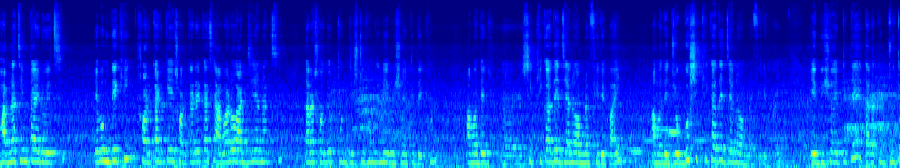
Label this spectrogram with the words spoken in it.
ভাবনা চিন্তায় রয়েছি এবং দেখি সরকারকে সরকারের কাছে আবারও আর্জি জানাচ্ছি। তারা সদর্থক দৃষ্টিভঙ্গি নিয়ে বিষয়টি দেখুন। আমাদের শিক্ষিকাদের যেন আমরা ফিরে পাই আমাদের যোগ্য শিক্ষিকাদের যেন আমরা ফিরে পাই এই বিষয়টিতে তারা খুব দ্রুত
